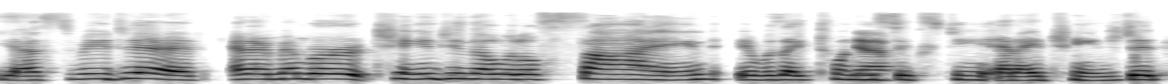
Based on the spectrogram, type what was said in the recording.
yes we did. And i remember changing the little sign. It was like 2016 yeah. and i changed it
